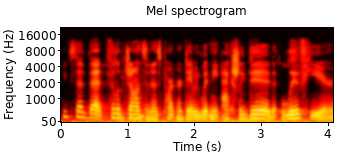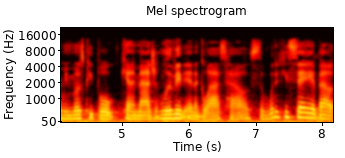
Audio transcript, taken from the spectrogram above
You'd said that Philip Johnson and his partner David Whitney actually did live here. I mean, most people can't imagine living in a glass house. And what did he say about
